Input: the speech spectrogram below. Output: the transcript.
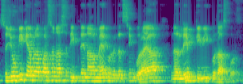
ਸਹਿਯੋਗੀ ਕੈਮਰਾ ਪਰਸਨ ਅਸਦੀਪ ਦੇ ਨਾਲ ਮੈਂ ਗੁਰਵਿੰਦਰ ਸਿੰਘ ਗੁਰਾਇਆ, ਨਰਲੇਪ ਟੀਵੀ ਗੁਰਦਾਸਪੁਰ।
